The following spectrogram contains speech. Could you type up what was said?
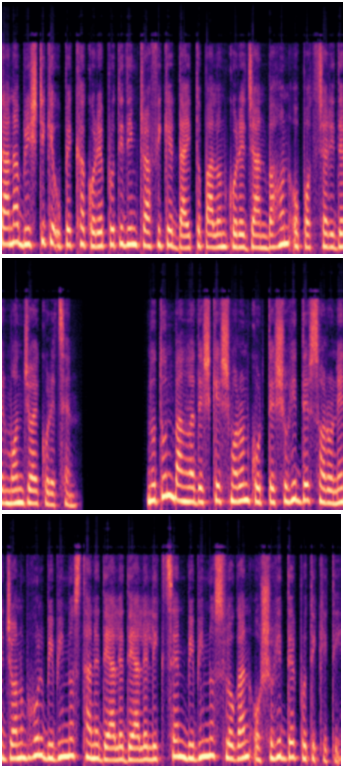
টানা বৃষ্টিকে উপেক্ষা করে প্রতিদিন ট্রাফিকের দায়িত্ব পালন করে যানবাহন ও পথচারীদের মন জয় করেছেন। নতুন বাংলাদেশকে স্মরণ করতে শহীদদের স্মরণে জনবহুল বিভিন্ন স্থানে দেয়ালে দেয়ালে লিখছেন বিভিন্ন স্লোগান ও শহীদদের প্রতিকৃতি।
